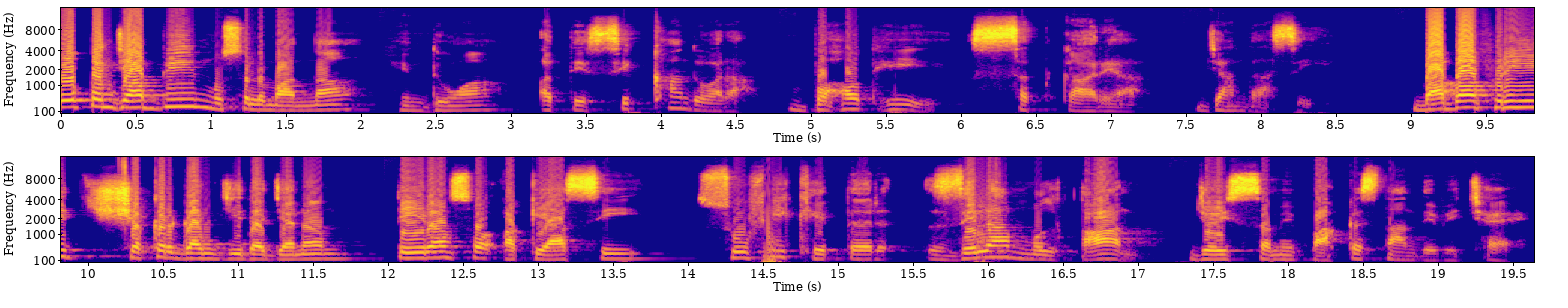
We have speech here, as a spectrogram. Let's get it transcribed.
ਉਹ ਪੰਜਾਬੀ ਮੁਸਲਮਾਨਾਂ, ਹਿੰਦੂਆਂ ਅਤੇ ਸਿੱਖਾਂ ਦੁਆਰਾ ਬਹੁਤ ਹੀ ਸਤਕਾਰਿਆ ਜਾਂਦਾ ਸੀ। ਬਾਬਾ ਫਰੀਦ ਸ਼ਕਰਗੰਜ ਜੀ ਦਾ ਜਨਮ 1381 ਸੂਫੀ ਖੇਤਰ ਜ਼ਿਲ੍ਹਾ ਮੁਲਤਾਨ, ਜੋ ਇਸ ਸਮੇਂ ਪਾਕਿਸਤਾਨ ਦੇ ਵਿੱਚ ਹੈ।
